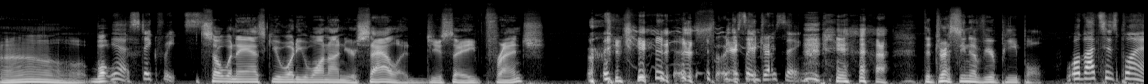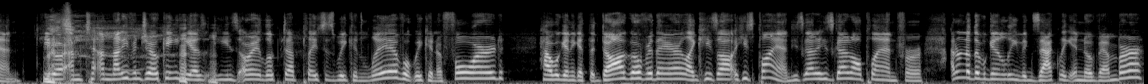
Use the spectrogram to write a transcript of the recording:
Oh. Well, Yeah, steak frites. So when they ask you what do you want on your salad, do you say French? Or do you just say dressing. yeah, the dressing of your people. Well, that's his plan. He, I'm, t- I'm not even joking. He has he's already looked up places we can live, what we can afford, how we're going to get the dog over there. Like he's all he's planned. He's got it. He's got it all planned for. I don't know that we're going to leave exactly in November,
